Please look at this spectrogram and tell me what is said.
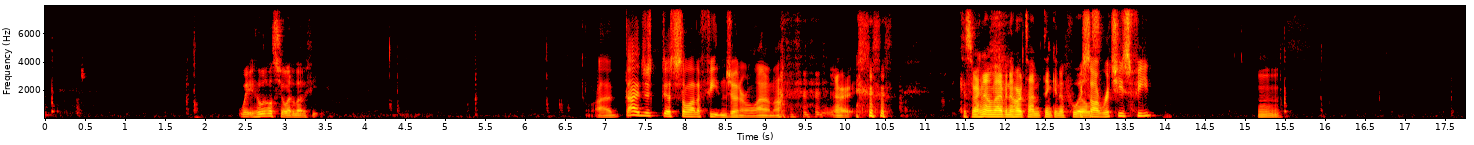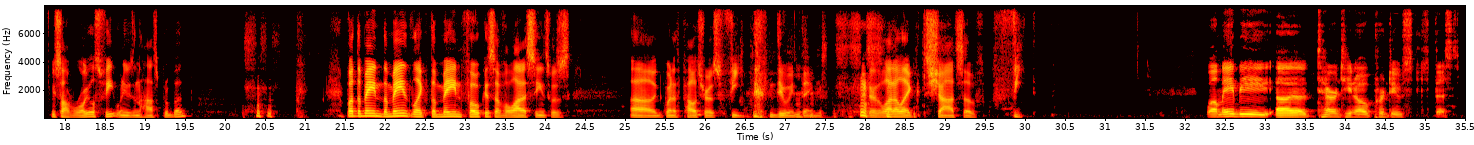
Wait, who else showed a lot of feet? Uh, I just just a lot of feet in general. I don't know. All right. Because right now I'm having a hard time thinking of who We else. saw Richie's feet. Mm. We saw Royal's feet when he was in the hospital bed. but the main, the main, like the main focus of a lot of scenes was uh, Gwyneth Paltrow's feet doing things. Like, there's a lot of like shots of feet. Well, maybe uh, Tarantino produced this.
